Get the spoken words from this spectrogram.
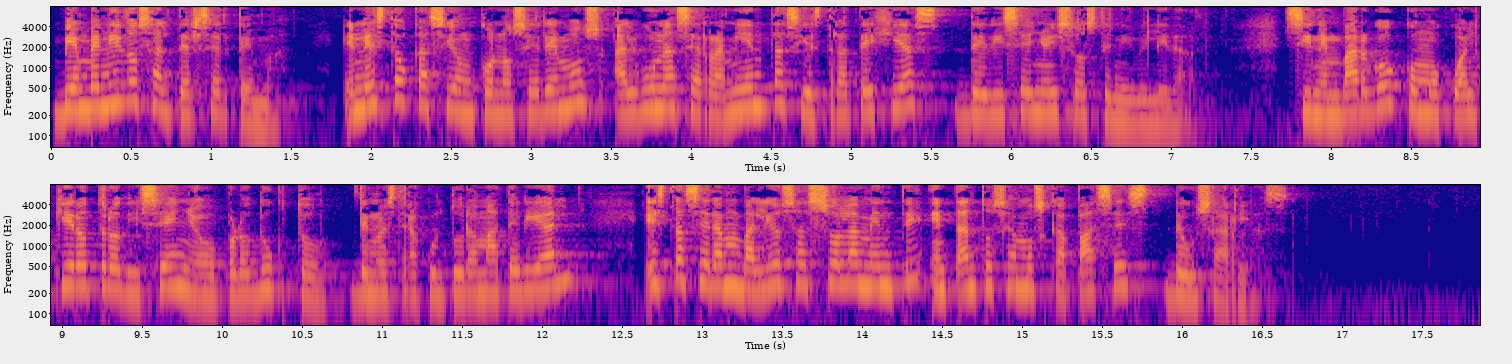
Bienvenidos al tercer tema. En esta ocasión conoceremos algunas herramientas y estrategias de diseño y sostenibilidad. Sin embargo, como cualquier otro diseño o producto de nuestra cultura material, estas serán valiosas solamente en tanto seamos capaces de usarlas.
